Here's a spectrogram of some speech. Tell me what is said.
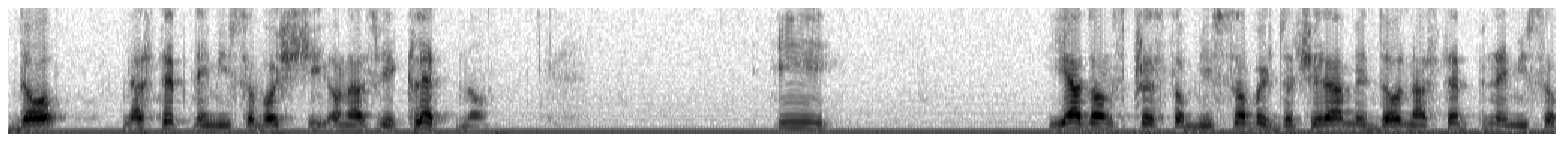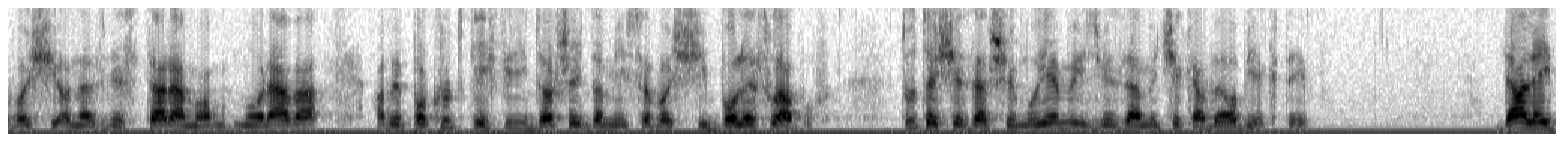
do następnej miejscowości o nazwie Kletno. I jadąc przez tą miejscowość docieramy do następnej miejscowości o nazwie Stara Mo- Morawa, aby po krótkiej chwili dotrzeć do miejscowości Bolesławów. Tutaj się zatrzymujemy i zwiedzamy ciekawe obiekty. Dalej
